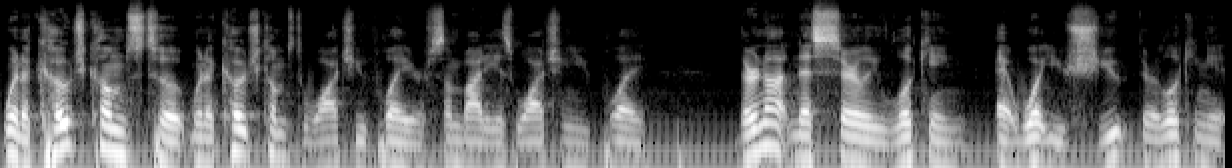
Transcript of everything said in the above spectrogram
when a coach comes to when a coach comes to watch you play or somebody is watching you play, they're not necessarily looking at what you shoot. They're looking at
